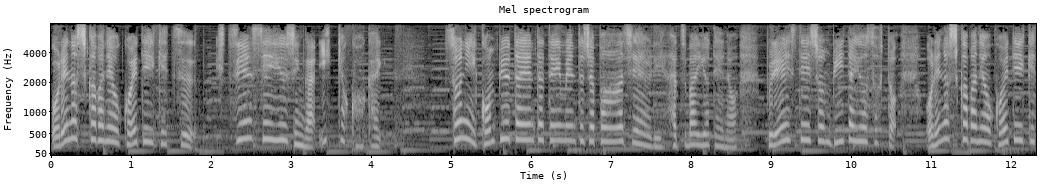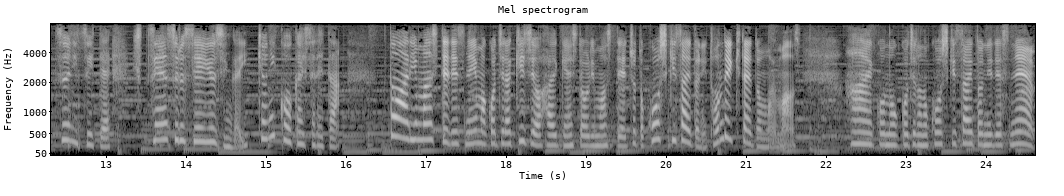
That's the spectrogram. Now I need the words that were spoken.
俺の屍を越えていけ2出演声優陣が一挙公開。ソニーコンピュータエンタテインメントジャパンアジアより発売予定のプレイステーションビータ用ソフト「俺の屍を越えていけ2」について出演する声優陣が一挙に公開された。とありましてですね今こちら記事を拝見しておりましてちょっと公式サイトに飛んでいきたいと思います。はいこのこちらの公式サイトにですね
